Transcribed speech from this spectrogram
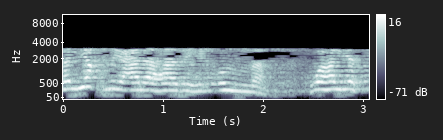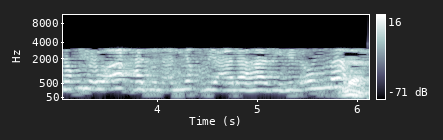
فليقضي على هذه الأمة. وهل يستطيع أحد أن يقضي على هذه الأمة؟ لا.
